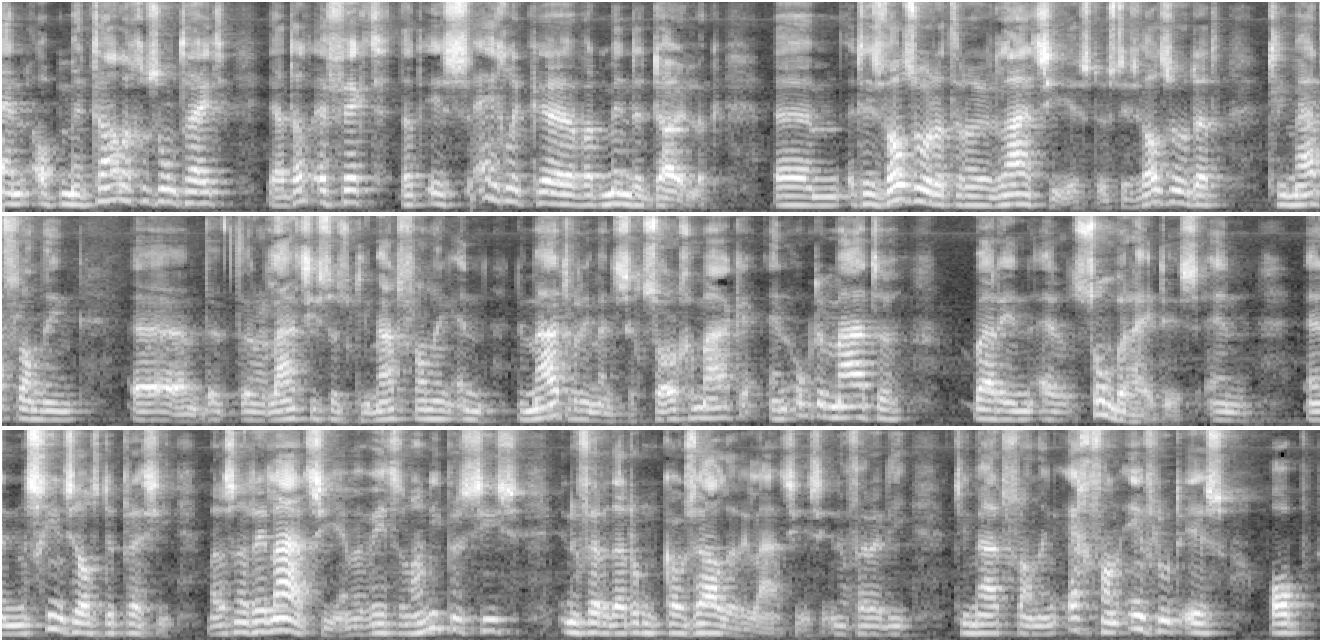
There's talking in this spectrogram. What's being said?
En op mentale gezondheid, ja, dat effect dat is eigenlijk wat minder duidelijk. Um, het is wel zo dat er een relatie is. Dus het is wel zo dat klimaatverandering uh, dat er een relatie is tussen klimaatverandering en de mate waarin mensen zich zorgen maken en ook de mate waarin er somberheid is en, en misschien zelfs depressie. Maar dat is een relatie en we weten nog niet precies in hoeverre dat ook een causale relatie is. In hoeverre die klimaatverandering echt van invloed is op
